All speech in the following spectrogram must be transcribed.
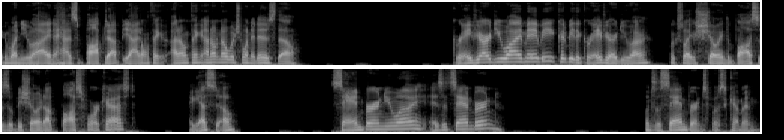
in one UI and it hasn't popped up. Yeah, I don't think I don't think I don't know which one it is though. Graveyard UI maybe? Could be the graveyard UI. Looks like showing the bosses will be showing up. Boss forecast. I guess so. Sandburn UI? Is it Sandburn? When's the Sandburn supposed to come in?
